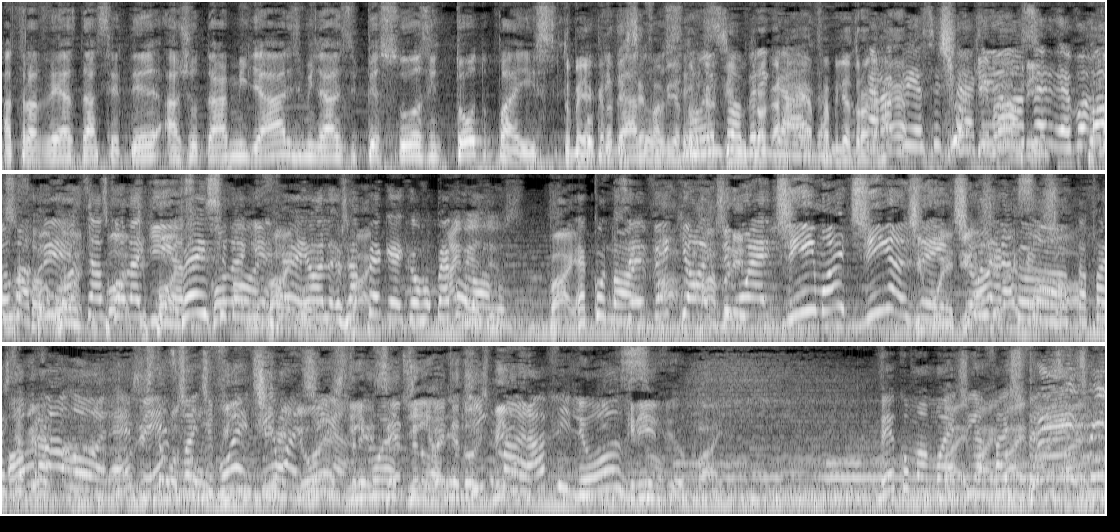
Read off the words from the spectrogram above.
através da CD, ajudar milhares e milhares de pessoas em todo o país. Muito bem, agradecer a família. Drogazil, Muito Droga Raia, a família Droga Raia. abrir esse cheque. Não, abrir? eu vou- Posso posso abrir? As coleguinhas. pode. Vem, Simone, vem. Olha, já Vai. peguei, que eu pego logo. Vai. É com nós. Você vê que, ó, de moedinha em moedinha, gente. Olha só. Faz Olha o valor. É mesmo? É de com 20 moedinha em milhões, moedinha. moedinha, olha. 392 Que maravilhoso. Incrível. Vai. Vê como a moedinha vai, faz vai, vai, diferença. vai.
